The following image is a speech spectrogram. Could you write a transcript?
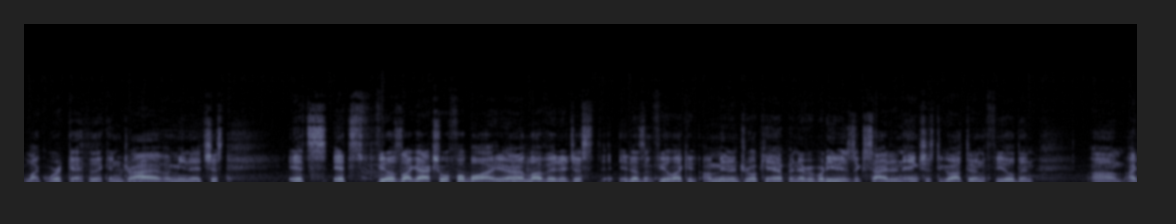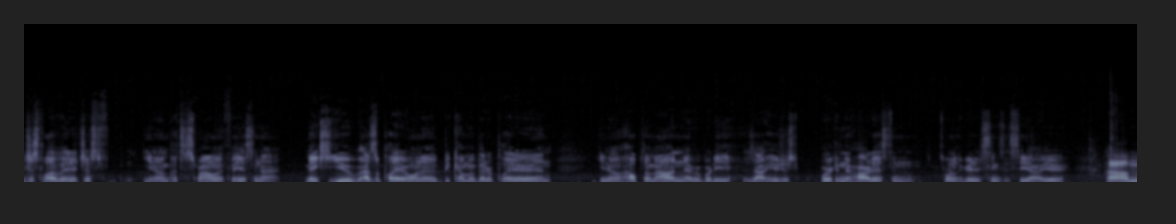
like work ethic and mm-hmm. drive. I mean, it's just it's it feels like actual football out here. Mm-hmm. I love it. It just it doesn't feel like it, I'm in a drill camp and everybody is excited and anxious to go out there in the field and um, I just love it. It just you know puts a smile on my face and that makes you as a player want to become a better player and you know help them out. And everybody is out here just working their hardest, and it's one of the greatest things to see out here. Um,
